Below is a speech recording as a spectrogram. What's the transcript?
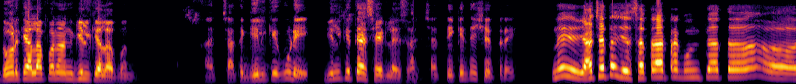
दोडक्याला पण आणि गिलक्याला पण. अच्छा आता गिलके कुठे? गिलके त्या साईडला आहे सर. अच्छा ते किती क्षेत्र आहे? नाही याच्यातच आहे. सतरा अठरा गुंठ्यात अं,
